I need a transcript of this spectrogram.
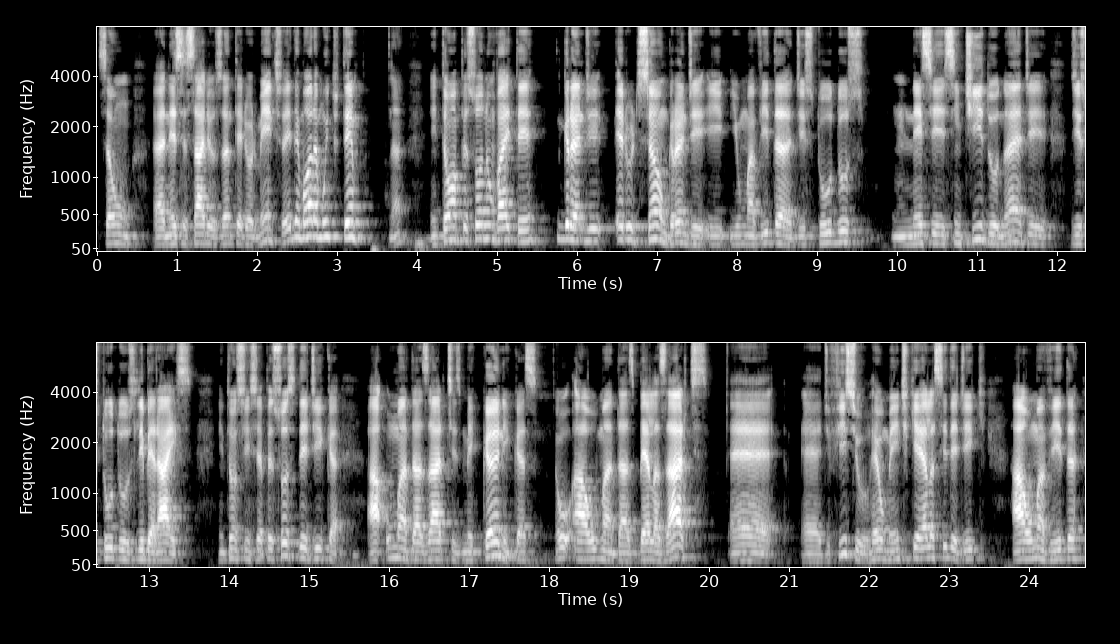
são é, necessários anteriormente, isso aí demora muito tempo. Né? Então a pessoa não vai ter grande erudição, grande e, e uma vida de estudos nesse sentido né, de, de estudos liberais. Então, assim, se a pessoa se dedica a uma das artes mecânicas ou a uma das belas artes, é, é difícil realmente que ela se dedique a uma vida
